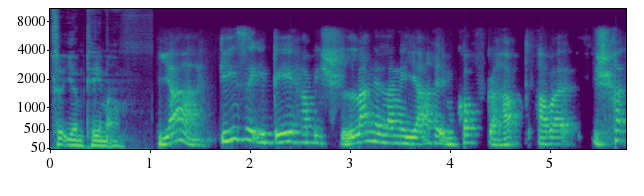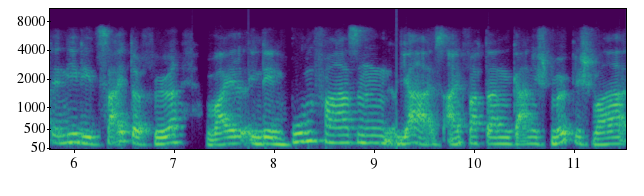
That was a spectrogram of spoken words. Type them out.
zu Ihrem Thema. Ja, diese Idee habe ich lange, lange Jahre im Kopf gehabt, aber ich hatte nie die Zeit dafür, weil in den Boomphasen, ja, es einfach dann gar nicht möglich war,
